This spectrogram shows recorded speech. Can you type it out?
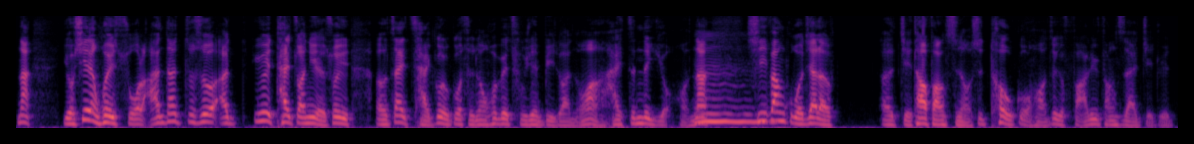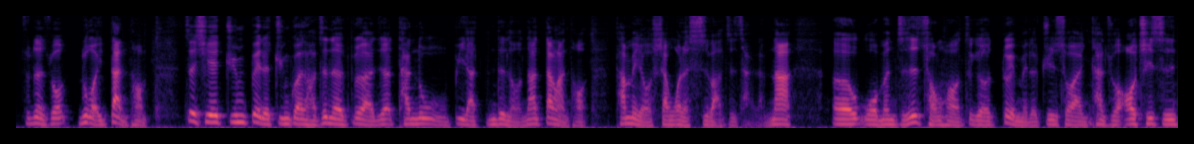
那有些人会说了啊，那就是说啊，因为太专业了，所以呃，在采购的过程中会不会出现弊端？哇，还真的有哈。那西方国家的呃解套方式哦，是透过哈这个法律方式来解决。真的说，如果一旦哈这些军备的军官哈真的不然就贪污舞弊啦等等哦，那当然哈他们有相关的司法制裁了。那呃，我们只是从哈这个对美的军售案看出哦，其实。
